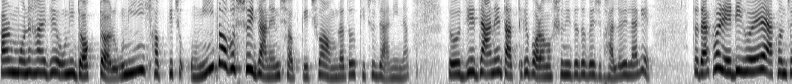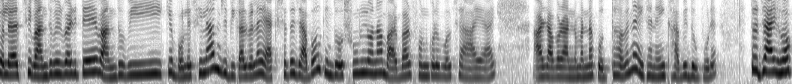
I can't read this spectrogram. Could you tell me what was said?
কারণ মনে হয় যে উনি ডক্টর উনিই সব কিছু উনিই তো অবশ্যই জানেন সব কিছু আমরা তো কিছু জানি না। তো যে জানে তার থেকে পরামর্শ নিতে তো বেশ ভালোই লাগে। তো দেখো রেডি হয়ে এখন চলে যাচ্ছি বান্ধবীর বাড়িতে। বান্ধবীকে বলেছিলাম যে বিকালবেলায় একসাথে যাব, কিন্তু ও শুনলো না, বারবার ফোন করে বলছে, আয় আয়। আর আবার রান্নাবান্না করতে হবে না, এখানেই খাবি দুপুরে। তো যাই হোক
